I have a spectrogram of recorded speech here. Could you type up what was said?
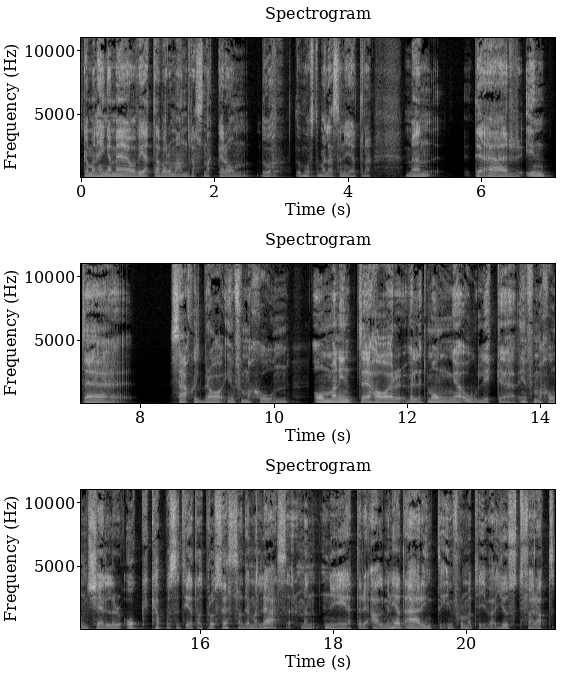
ska man hänga med och veta vad de andra snackar om, då, då måste man läsa nyheterna. Men det är inte särskilt bra information om man inte har väldigt många olika informationskällor och kapacitet att processa det man läser. Men nyheter i allmänhet är inte informativa just för att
